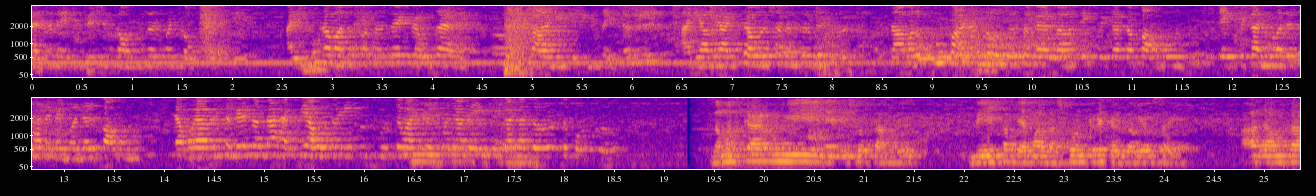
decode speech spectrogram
ॲज अन एज्युकेशन काउन्सिलर पण जॉब करते. आणि दुसरा माझा स्वतःचा एक व्यवसाय आहे. कार डिटेलिंग सेंटर आणि आम्ही अठरा वर्षानंतर भेटतो तर आम्हाला एकमेकांना पाहून एकमेकांमध्ये झालेले बदल पाहून. त्यामुळे आम्ही सगळेच आता हॅप्पी आहोत आणि इथून पुढच्या वाटचालीमध्ये आम्ही एकमेकांना जरूर सपोर्ट करू. नमस्कार मी ज्ञानेश्वर तांबे. मी सध्या माझा स्टोन क्रेशरचा व्यवसाय आज आमचा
